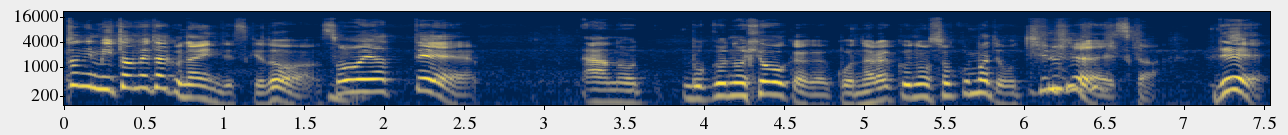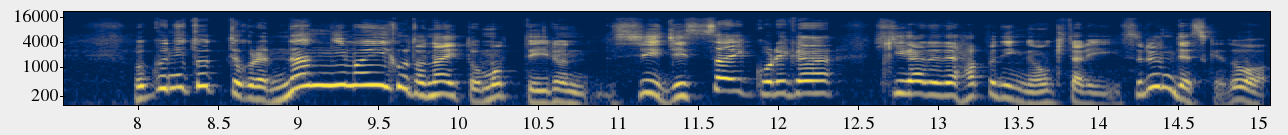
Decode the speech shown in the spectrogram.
当に認めたくないんですけど、そうやってあの僕の評価がこう奈落の底まで落ちるじゃないですか。で僕にとってこれ何にもいいことないと思っているし実際これが引き金でハプニングが起きたりするんですけど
